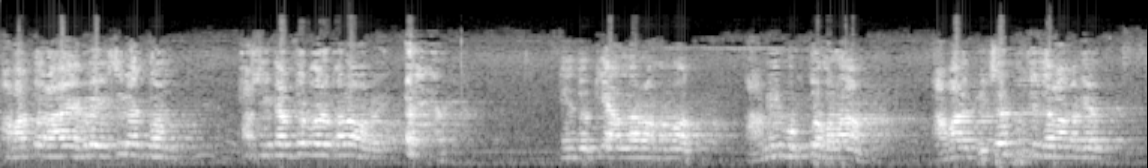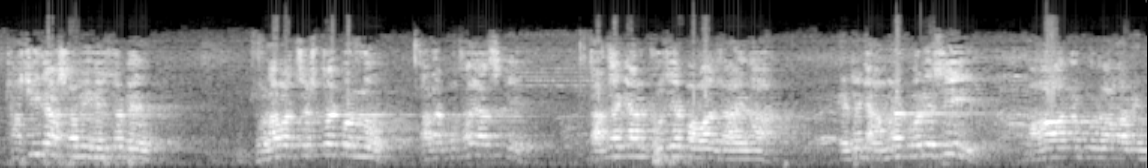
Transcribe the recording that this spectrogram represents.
আমার তো রায় হয়েছিল একদম। ফাঁসি কার্যকর করা হবে। কিন্তু কি আল্লাহ রহমত, আমি মুক্ত হলাম। আমার বিচারপতি যারা আমাকে ফাঁসির আসামি হিসেবে ঝোলাবার চেষ্টা করল, তারা কোথায় আজকে? তাদেরকে আর খুঁজে পাওয়া যায় না। এটাকে আমরা করেছি মহানবুল আলমিন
